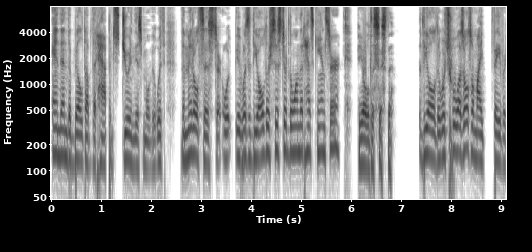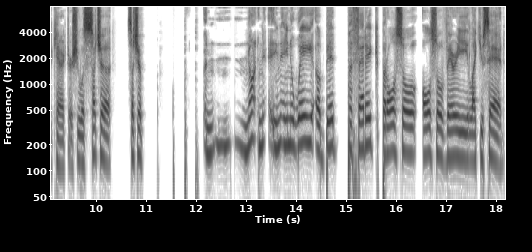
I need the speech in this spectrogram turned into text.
and then the build up that happens during this movie with the middle sister was it the older sister the one that has cancer the older sister. the older, which was also my favorite character. She was such a such a not in in a way a bit pathetic, but also also very like you said,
